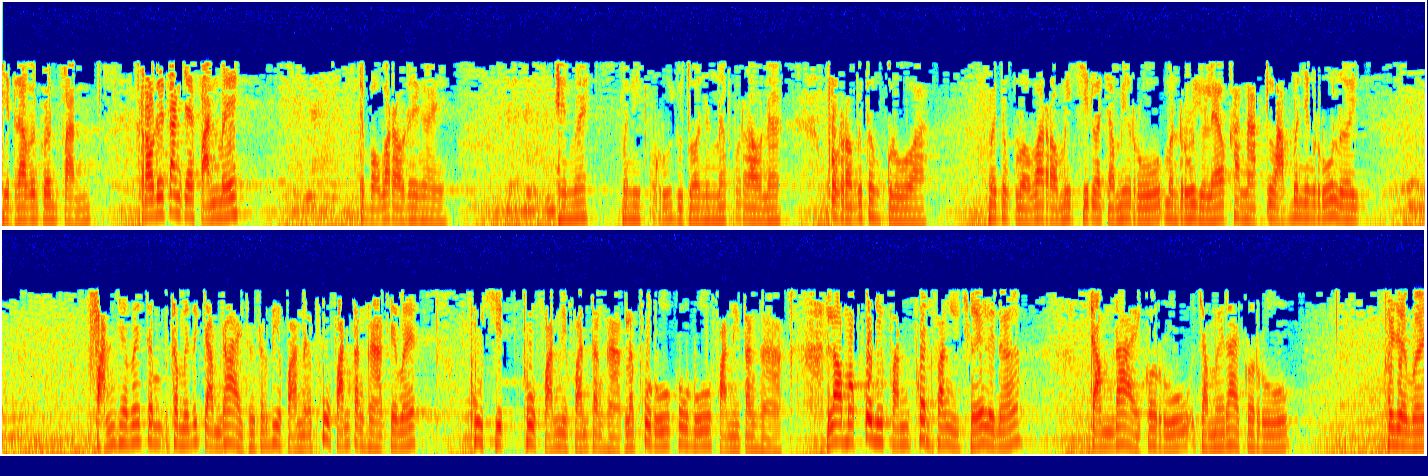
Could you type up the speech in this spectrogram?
จิตเราเป็นคนฝัน เราได้ตั้งใจฝันไหมจะบอกว่าเราได้ไง เห็นไหมมันมีผู้รู้อยู่ตัวหนึ่งนะพวกเรานะ พวกเราไม่ต้องกลัว ไม่ต้องกลัวว่าเราไม่คิดเราจะไม่รู้ มันรู้อยู่แล้วขนาดหลับมันยังรู้เลย ฝันใช่ไหมทำไมต้องจำได้ทั้งทั้งที่ฝันนะผู้ฝันต่างหากใช่ไหมผู้คิดผู้ฝันในฝันต่างหาก แล้วผู้รู้ก็รู้ฝันในต่างหากเรามาพูดในฝันเพื่อนฟังอีกเฉยเลยนะจำได้ก็รู้จำไม่ได้ก็รู้เข้าใจไหม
